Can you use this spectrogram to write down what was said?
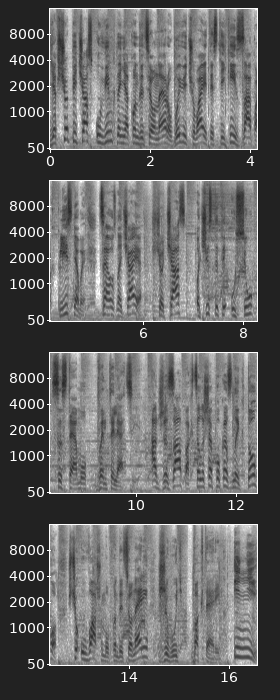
Якщо під час увімкнення кондиціонеру ви відчуваєте стійкий запах плісняви, це означає, що час очистити усю систему вентиляції. Адже запах це лише показник того, що у вашому кондиціонері живуть бактерії. І ні,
